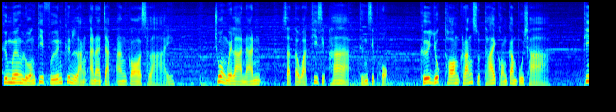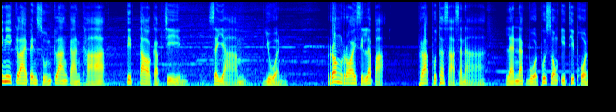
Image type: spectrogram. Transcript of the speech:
คือเมืองหลวงที่ฟื้นขึ้นหลังอาณาจักรอังกอร์สลาย ช่วงเวลานั้น ศตวรรษที่ 15 ถึง 16 คือยุคทองครั้งสุดท้ายของกัมพูชา ที่นี่กลายเป็นศูนย์กลางการค้า ติดต่อกับจีน สยาม ยวน ร่องรอยศิลปะ พระพุทธศาสนา และนักบวชผู้ทรงอิทธิพล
